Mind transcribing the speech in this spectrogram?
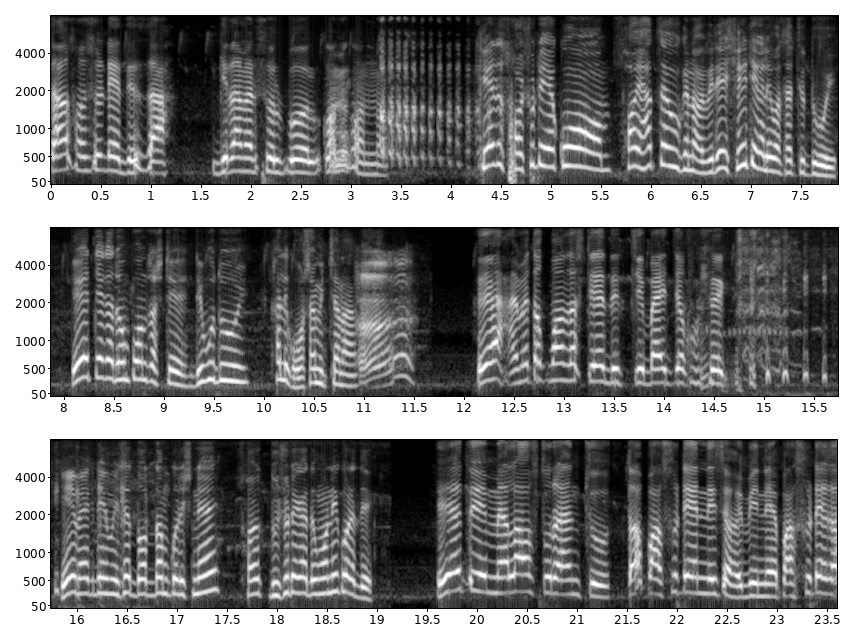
তাও ছশো টাকা দিস যা। গ্রামের সুলপুল কমই কর না কে রে ছশো টাকা কম ছয় হাত চাকু কেন হবি রে? সেই টাকা লিবা চাচ্ছু তুই। এ টাকা ধুম পঞ্চাশ টে দিবু তুই খালি ঘষা মিচ্ছে না। এ আমি তো পঞ্চাশ টাকা দিচ্ছি বাইর খসে এ ব্যাগ নিয়ে মিশে দরদাম করিস নে। ছয় দুশো টাকা দেবো নি করে দে। এ তুই মেলা অস্ত্র আনছু। তা পাঁচশো টাকা নিচে হবি নে। পাঁচশো টাকা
